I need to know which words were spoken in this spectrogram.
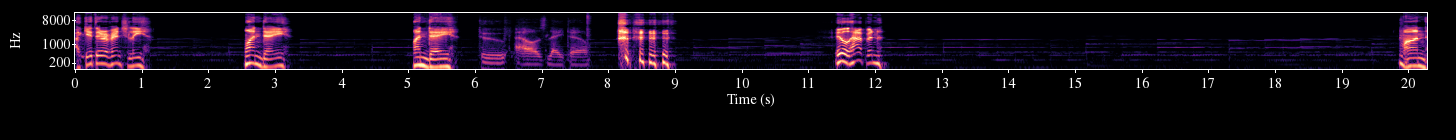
I get there eventually. One day. One day. Two hours later. It'll happen. Come on.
